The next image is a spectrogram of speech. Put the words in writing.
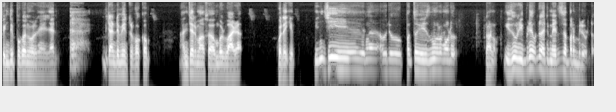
പിണ്ടിപ്പൊക്കം എന്ന് പറഞ്ഞു കഴിഞ്ഞാൽ രണ്ട് മീറ്റർ പൊക്കം അഞ്ചര മാസം ആകുമ്പോൾ വാഴ കുലയ്ക്കും. ഇഞ്ചി ഒരു പത്ത് എഴുന്നൂറ് മോട് കാണും. ഇത് ഇവിടെ ഉണ്ട് അതിന് മെരുസ പറമ്പിലുണ്ട്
